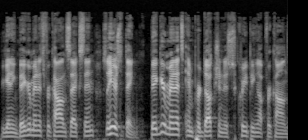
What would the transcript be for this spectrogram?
You're getting bigger minutes for Collin Sexton. So here's the thing bigger minutes and production is creeping up for Collin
